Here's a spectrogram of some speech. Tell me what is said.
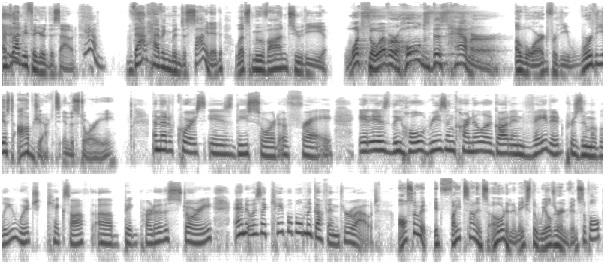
I'm glad we figured this out. Yeah. That having been decided, let's move on to the Whatsoever holds this hammer. award for the worthiest object in the story. And that, of course, is the Sword of Frey. It is the whole reason Karnilla got invaded, presumably, which kicks off a big part of the story. And it was a capable MacGuffin throughout. Also, it, it fights on its own and it makes the wielder invincible.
